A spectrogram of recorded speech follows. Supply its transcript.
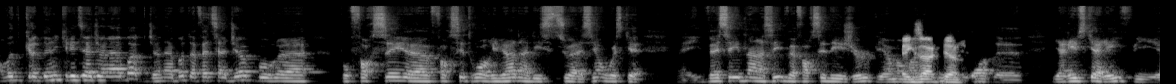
on va donner le crédit à John Abbott. John Abbott a fait sa job pour, euh, pour forcer, forcer Trois-Rivières dans des situations où est-ce que il devait essayer de lancer, il devait forcer des jeux, puis à un moment exact, il, arrive ce qui arrive, puis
